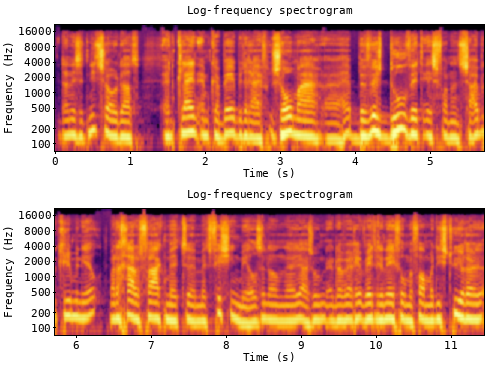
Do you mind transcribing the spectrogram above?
Dan is het niet zo dat een klein MKB-bedrijf zomaar uh, hè, bewust doelwit is van een cybercrimineel. Maar dan gaat het vaak met, uh, met phishing mails. En dan, ja, zo'n, en daar weet René veel meer van. Maar die sturen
